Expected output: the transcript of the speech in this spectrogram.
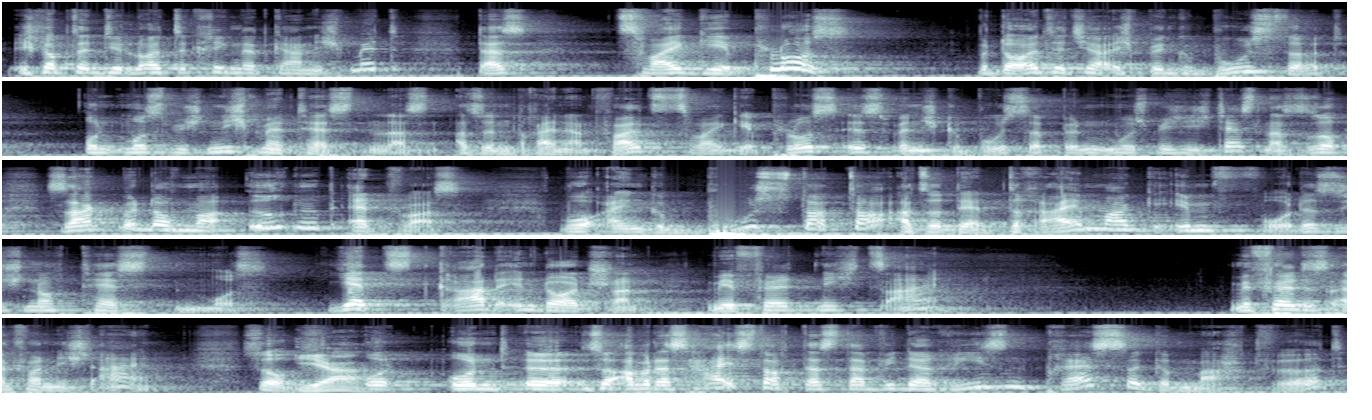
Ich glaube, die Leute kriegen das gar nicht mit. Das 2G Plus bedeutet ja, ich bin geboostert und muss mich nicht mehr testen lassen. Also in Rheinland-Pfalz 2G Plus ist, wenn ich geboostert bin, muss ich mich nicht testen lassen. So, sag mir doch mal irgendetwas, wo ein Geboosterter, also der dreimal geimpft wurde, sich noch testen muss. Jetzt, gerade in Deutschland. Mir fällt nichts ein. Mir fällt es einfach nicht ein. So, ja. und, und äh, so, aber das heißt doch, dass da wieder Riesenpresse gemacht wird,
